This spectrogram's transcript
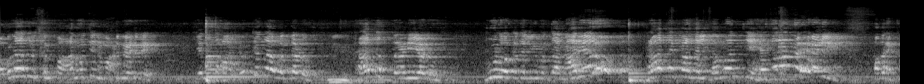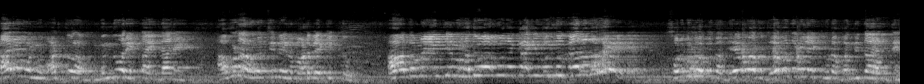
ಅವಳಾದ್ರೂ ಸ್ವಲ್ಪ ಆಲೋಚನೆ ಮಾಡಬೇಡವೆ. ಎಂತಹ ಯೋಚನಾ ಒಂದಳು ಖಾತ ರಾಜಸ್ತರಣೀಯಳು ಭೂಲೋಕದಲ್ಲಿ ಇರುವಂತಹ ನಾರಿಯರು ಪ್ರಾತಃ ಕಾಲದಲ್ಲಿ ದಮಯಂತಿಯ ಹೆಸರನ್ನು ಹೇಳಿ ಅವರ ಕಾರ್ಯವನ್ನು ಮಾಡ್ತಾ ಮುಂದುವರಿತಾ ಇದ್ದಾನೆ ಅವರ ಆಲೋಚನೆಯನ್ನು ಮಾಡಬೇಕಿತ್ತು. ಆ ದಮಯಂತಿಯನ್ನು ಮದುವಾಗುವುದಕ್ಕಾಗಿ ಒಂದು ಕಾಲದಲ್ಲಿ ಸ್ವರ್ಗಲೋಕದ ದೇವರು ದೇವತೆಗಳೇ ಕೂಡ ಬಂದಿದ್ದಾರಂತೆ.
